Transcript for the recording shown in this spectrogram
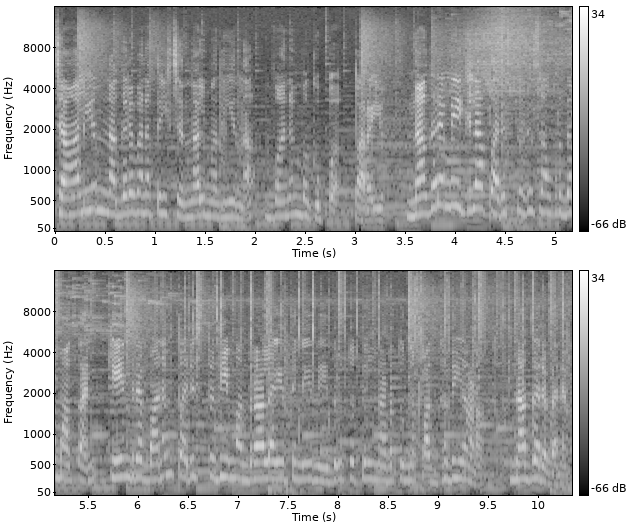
ചാലിയം നഗരവനത്തിൽ ചെന്നാൽ മതിയെന്ന് വനം വകുപ്പ് പറയും. നഗരമേഖല പരിസ്ഥിതി സൗഹൃദമാക്കാൻ കേന്ദ്ര വനം പരിസ്ഥിതി മന്ത്രാലയത്തിന്റെ നേതൃത്വത്തിൽ നടത്തുന്ന പദ്ധതിയാണ് നഗരവനം.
